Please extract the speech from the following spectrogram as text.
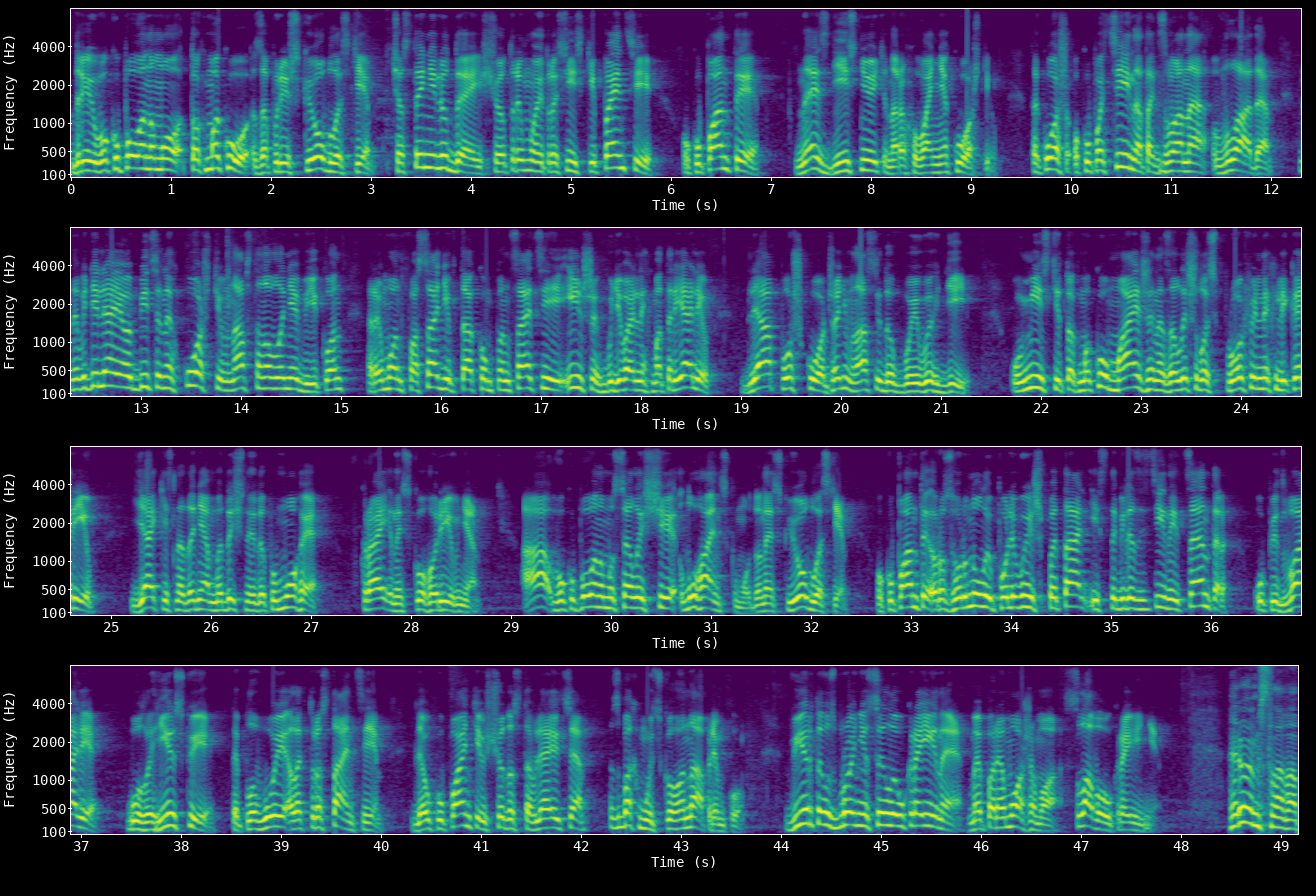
Андрію, в окупованому Токмаку Запорізької області частині людей, що отримують російські пенсії, окупанти не здійснюють нарахування коштів. Також окупаційна так звана влада не виділяє обіцяних коштів на встановлення вікон, ремонт фасадів та компенсації інших будівельних матеріалів для пошкоджень внаслідок бойових дій. У місті Токмаку майже не залишилось профільних лікарів. Якість надання медичної допомоги вкрай низького рівня. А в окупованому селищі Луганському Донецької області окупанти розгорнули польовий шпиталь і стабілізаційний центр у підвалі Вуглегірської теплової електростанції для окупантів, що доставляються з Бахмутського напрямку. Вірте у Збройні Сили України! Ми переможемо! Слава Україні! Героям слава!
